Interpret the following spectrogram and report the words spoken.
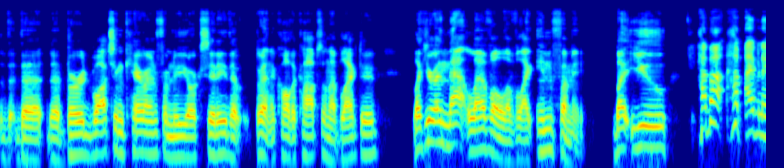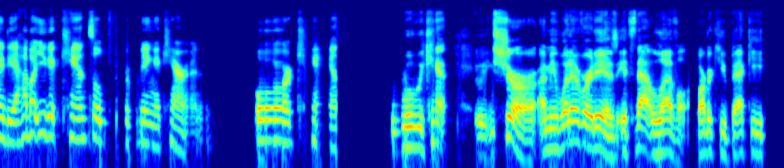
the the, the bird watching Karen from New York City that threatened to call the cops on that black dude. Like you're in that level of like infamy, but you how about how, i have an idea how about you get canceled for being a karen or can well we can't. Sure, I mean whatever it is, it's that level. Barbecue Becky,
